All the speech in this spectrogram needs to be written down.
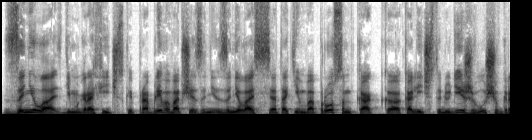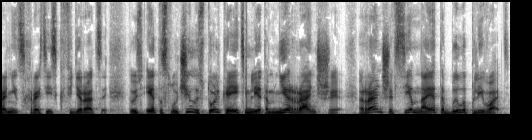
занялась демографической проблемой, вообще занялась таким вопросом, как э, количество людей, живущих в границах Российской Федерации. То есть это случилось только этим летом, не раньше. Раньше всем на это было плевать.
